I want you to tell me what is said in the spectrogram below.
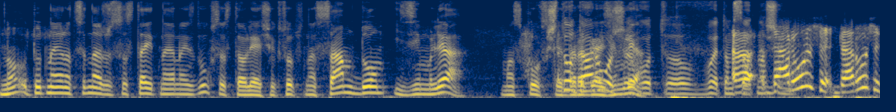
Но тут, наверное, цена же состоит, наверное, из двух составляющих. Собственно, сам дом и земля московская Что дорогая дороже земля? вот э, в этом А, соотношении? Дороже, дороже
